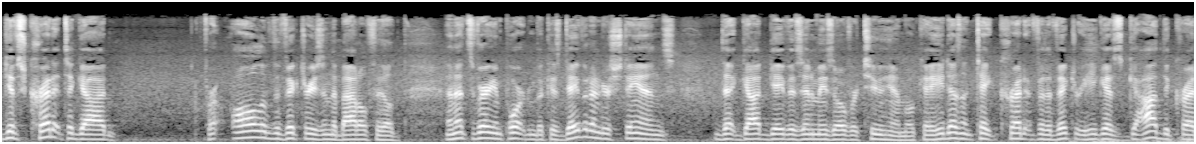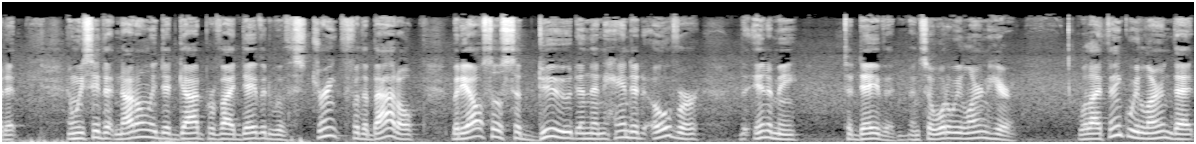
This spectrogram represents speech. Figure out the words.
gives credit to God for all of the victories in the battlefield. And that's very important because David understands that God gave his enemies over to him, okay? He doesn't take credit for the victory, he gives God the credit. And we see that not only did God provide David with strength for the battle, but he also subdued and then handed over the enemy to David. And so, what do we learn here? Well, I think we learned that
